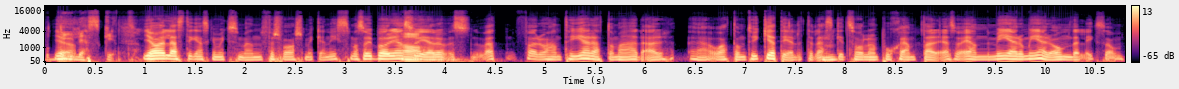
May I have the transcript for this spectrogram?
bli Ja. läskigt. Jag läste ganska mycket som en försvarsmekanism. Alltså I början så Ja. är det för att hantera att de är där eh, och att de tycker att det är lite Mm. läskigt så håller de på och skämtar alltså, än mer och mer om det. Liksom.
